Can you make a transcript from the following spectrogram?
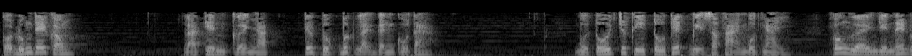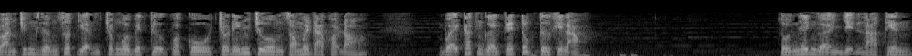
Có đúng thế không? La Thiên cười nhạt, tiếp tục bước lại gần cô ta. Buổi tối trước khi Tô Tuyết bị sát hại một ngày, có người nhìn thấy đoàn trưng dương xuất hiện trong ngôi biệt thự của cô cho đến trưa hôm sau mới ra khỏi đó. Vậy các người kết thúc từ khi nào? Tôi ngây người nhìn La Thiên.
